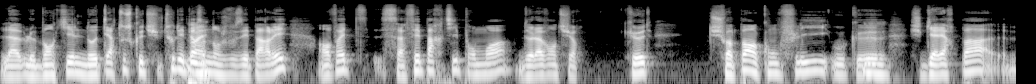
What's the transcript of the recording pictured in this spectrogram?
la- le banquier, le notaire, tout ce que tu, toutes les personnes Ouais. dont je vous ai parlé. En fait, ça fait partie pour moi de l'aventure, que je sois pas en conflit ou que Mm. je galère pas euh,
